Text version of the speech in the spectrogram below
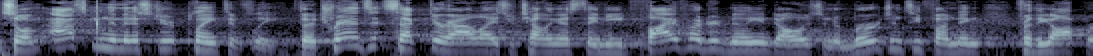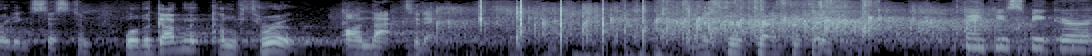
So I'm asking the minister plaintively. The transit sector allies are telling us they need $500 million in emergency funding for the operating system. Will the government come through on that today? Minister of Transportation. Thank you, Speaker.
